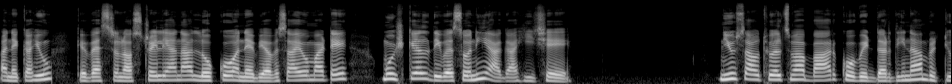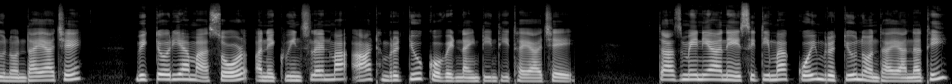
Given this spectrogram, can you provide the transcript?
અને કહ્યું કે વેસ્ટર્ન ઓસ્ટ્રેલિયાના લોકો અને વ્યવસાયો માટે મુશ્કેલ દિવસોની આગાહી છે. ન્યૂ સાઉથ વેલ્સમાં બાર કોવિડ દર્દીના મૃત્યુ નોંધાયા છે. વિક્ટોરિયામાં સોળ અને ક્વીન્સલેન્ડમાં આઠ મૃત્યુ કોવિડ નાઇન્ટીનથી થયા છે. ટાઝમેનિયા અને એસીટીમાં કોઈ મૃત્યુ નોંધાયા નથી.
